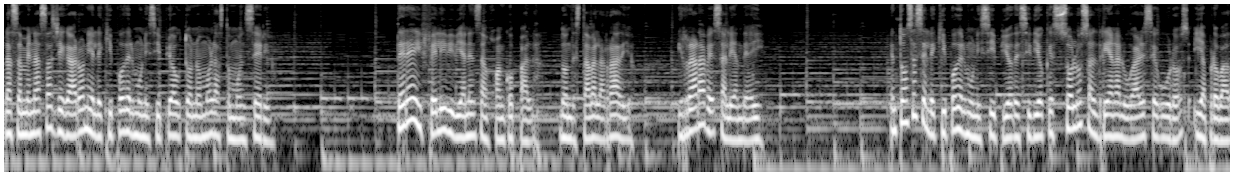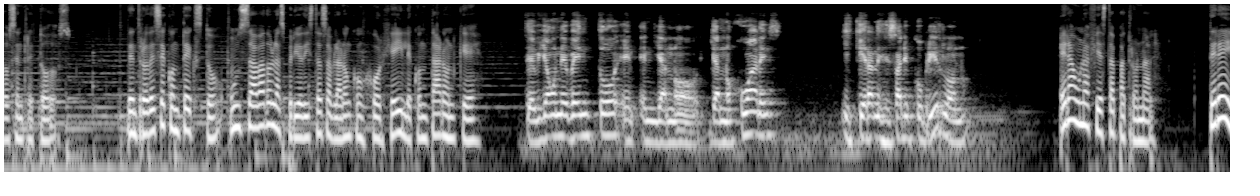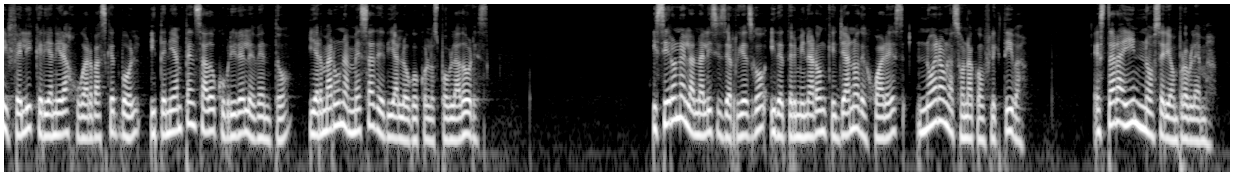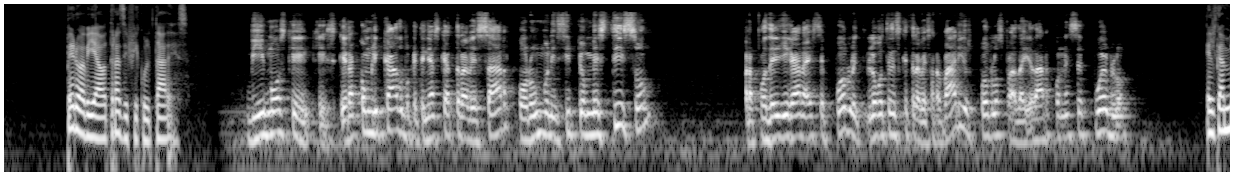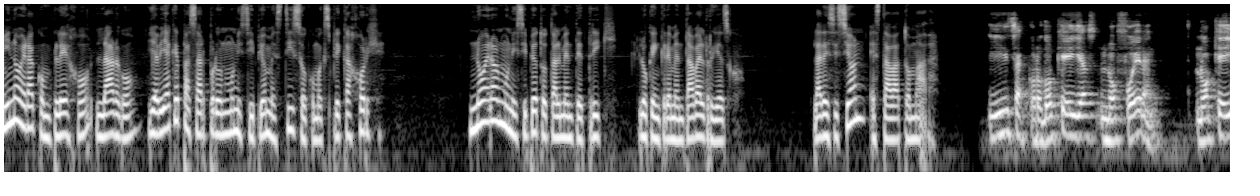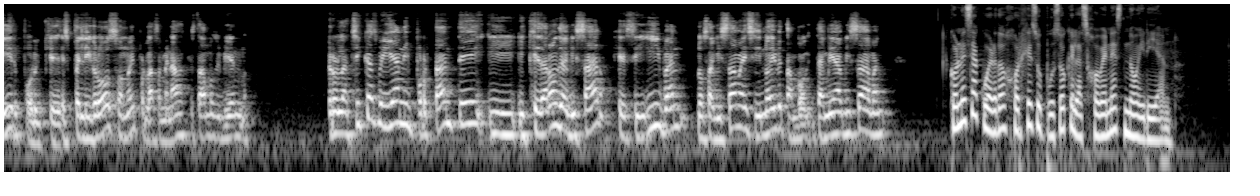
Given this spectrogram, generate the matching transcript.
Las amenazas llegaron y el equipo del municipio autónomo las tomó en serio. Tere y Feli vivían en San Juan Copala, donde estaba la radio, y rara vez salían de ahí. Entonces el equipo del municipio decidió que solo saldrían a lugares seguros y aprobados entre todos. Dentro de ese contexto, un sábado las periodistas hablaron con Jorge y le contaron que había un evento en, en Llano, Llano Juárez y que era necesario cubrirlo, ¿no? Era una fiesta patronal. Tere y Feli querían ir a jugar básquetbol y tenían pensado cubrir el evento y armar una mesa de diálogo con los pobladores. Hicieron el análisis de riesgo y determinaron que Llano de Juárez no era una zona conflictiva. Estar ahí no sería un problema. Pero había otras dificultades. Vimos que, que era complicado porque tenías que atravesar por un municipio mestizo para poder llegar a ese pueblo y luego tienes que atravesar varios pueblos para llegar con ese pueblo. El camino era complejo, largo y había que pasar por un municipio mestizo, como explica Jorge. No era un municipio totalmente tricky, lo que incrementaba el riesgo. La decisión estaba tomada. Y se acordó que ellas no fueran, no que ir, porque es peligroso, ¿no? Y por las amenazas que estábamos viviendo. Pero las chicas veían importante y, y quedaron de avisar que si iban, los avisaban y si no iban también avisaban. Con ese acuerdo, Jorge supuso que las jóvenes no irían.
